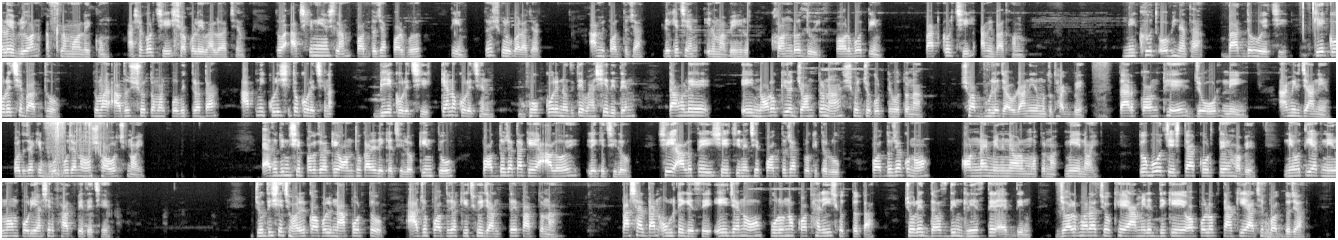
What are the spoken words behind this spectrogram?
Hello everyone, আসসালামু আলাইকুম। আশা করছি সকলেই ভালো আছেন। তো আজকে নিয়ে আসলাম পদ্মজা পর্ব তিন। তো শুরু করা যাক। আমি পদ্মজা, লিখেছেন ইলমা বেহরু খণ্ড দুই, পর্ব তিন। পাঠ করছি আমি বাঁধন। নিখুঁত অভিনেতা, বাধ্য হয়েছি। কে করেছে বাধ্য? তোমার আদর্শ, তোমার পবিত্রতা, আপনি কুলিশিত করেছেন। বিয়ে করেছি, কেন করেছেন? ভোগ করে নদীতে ভাসিয়ে দিতেন। তাহলে এই নরকীয় যন্ত্রণা সহ্য করতে হতো না। সব ভুলে যাও, রানীর মতো থাকবে। তার কণ্ঠে জোর নেই। আমির জানে পদজাকে ভুল বোঝানো সহজ নয়। এতদিন সে পদজাকে অন্ধকারে রেখেছিল, কিন্তু পদ্মজা তাকে আলোয় রেখেছিল। সেই আলোতেই সে চিনেছে পদ্মজার প্রকৃত রূপ। পদ্মজা কোনো অন্যায় মেনে নেওয়ার মতো নয়, মেয়ে নয়। তবুও চেষ্টা করতে হবে। নিয়তি এক নির্মম পরিহাসের ফাঁদ পেতেছে। যদি সে ঝড়ের কবলে না পড়তো, আজও পদ্মজা কিছুই জানতে পারতো না। পাশার দান উল্টে গেছে এই যেন পুরনো কথারই সত্যতা। চোরের দশ দিন গৃহস্থের একদিন। জল ভরা চোখে আমিরের দিকে অপলক তাকিয়ে আছে পদ্মজা।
